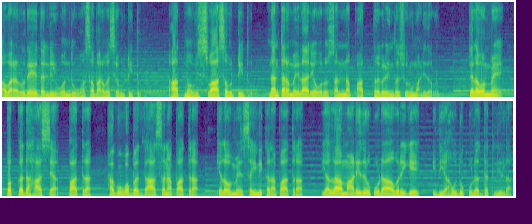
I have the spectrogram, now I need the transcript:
ಅವರ ಹೃದಯದಲ್ಲಿ ಒಂದು ಹೊಸ ಭರವಸೆ ಹುಟ್ಟಿತು ಆತ್ಮವಿಶ್ವಾಸ ಹುಟ್ಟಿತು ನಂತರ ಮೈಲಾರಿಯವರು ಸಣ್ಣ ಪಾತ್ರಗಳಿಂದ ಶುರು ಮಾಡಿದವರು. ಕೆಲವೊಮ್ಮೆ ಪಕ್ಕದ ಹಾಸ್ಯ ಪಾತ್ರ ಹಾಗೂ ಒಬ್ಬ ದಾಸನ ಪಾತ್ರ ಕೆಲವೊಮ್ಮೆ ಸೈನಿಕನ ಪಾತ್ರ ಎಲ್ಲ ಮಾಡಿದರೂ ಕೂಡ ಅವರಿಗೆ ಇದು ಯಾವುದೂ ಕೂಡ ದಕ್ಕಲಿಲ್ಲ.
